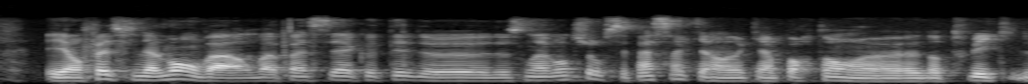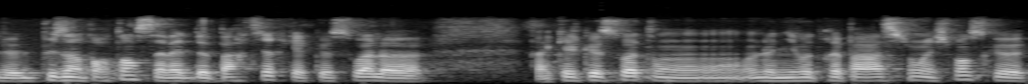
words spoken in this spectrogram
et en fait, finalement, on va, on va passer à côté de, de son aventure. C'est pas ça qui est, qui est important. Euh, dans tous les, le plus important, ça va être de partir, quel que soit le, enfin, quel que soit ton, le niveau de préparation. Et je pense que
